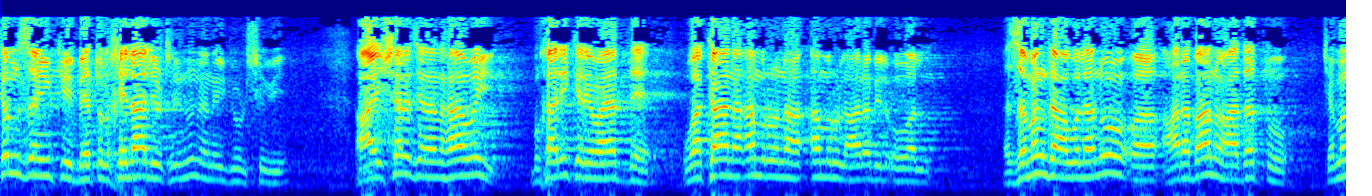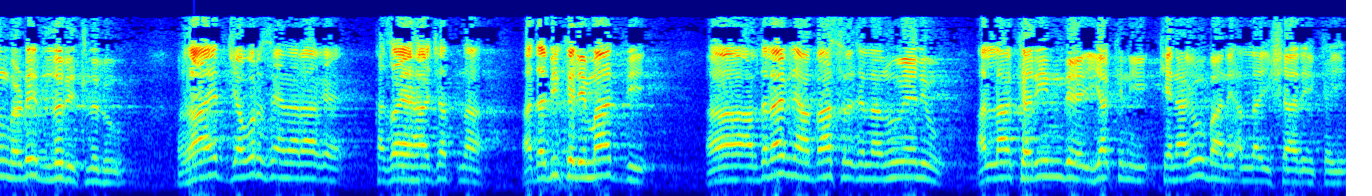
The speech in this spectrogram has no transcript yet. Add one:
کم زین کې بیت الخلال ټرینونه نه جوړ شوی عائشه رضی الله عنها وایي بخاری کې روایت ده وکانه امرنا امر العرب الاول زمنګ د اولانو عربانو عادت وو چې موږ ډېر لری تللو غایت جوور زین راغې قضای حاجت نه ادبی کلمات دي عبد الله ابن عباس رضی الله عنه ویلو الله کریم دې یکنی کنایو باندې الله اشاره کوي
